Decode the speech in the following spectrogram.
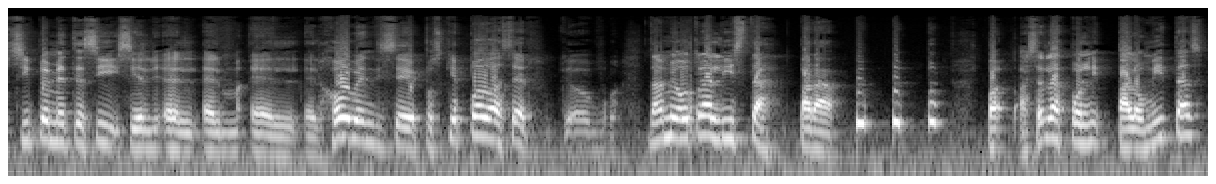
simplemente si, si el, joven dice, pues, ¿qué puedo hacer? Dame otra lista para, hacer las palomitas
